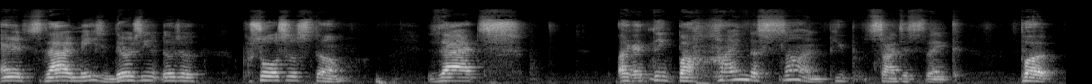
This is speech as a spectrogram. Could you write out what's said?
And it's that amazing. There's there's a solar system that's like I think behind the sun, people scientists think, but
